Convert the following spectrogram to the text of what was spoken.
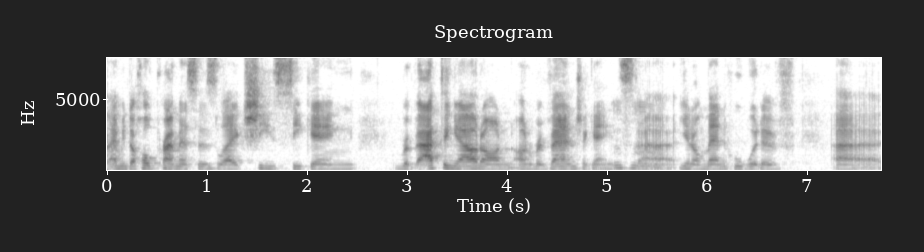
Yeah. I mean, the whole premise is like she's seeking, re- acting out on, on revenge against, Mm-hmm. uh, you know, men who would have uh,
